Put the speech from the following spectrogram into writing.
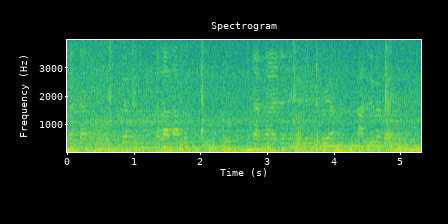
प्रशांत तर त्याला आता आपण कर्नाळ्याच्या दिशेने निघूया. आहे.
